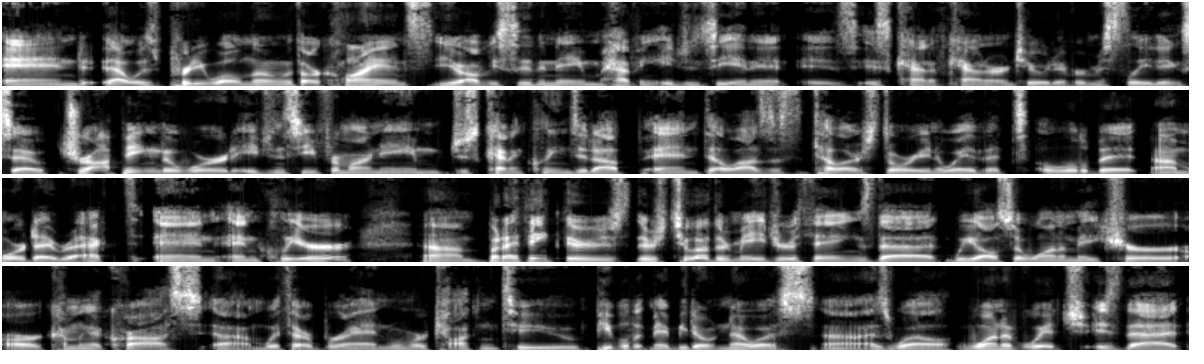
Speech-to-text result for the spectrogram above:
and that was pretty well known with our clients, you know, obviously the name having agency in it is is kind of counterintuitive or misleading. So dropping the word agency from our name just kind of cleans it up and allows us to tell our story in a way that's a little bit uh, more direct and and clearer. Um, but I think there's there's two other major things that we also want to make sure are coming across um, with our brand when we're talking to people that maybe don't know us uh, as well. One of which is that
